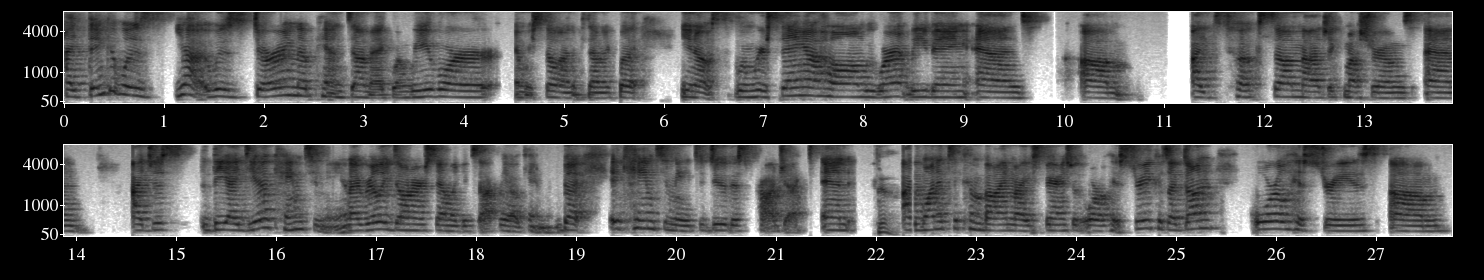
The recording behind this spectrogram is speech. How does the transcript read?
I think it was, yeah, it was during the pandemic when we were, and we still are in the pandemic, but you know, when we were staying at home, we weren't leaving, and um, I took some magic mushrooms, and I just the idea came to me, and I really don't understand like exactly how it came, but it came to me to do this project, and Yeah. I wanted to combine my experience with oral history because I've done oral histories. Um,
